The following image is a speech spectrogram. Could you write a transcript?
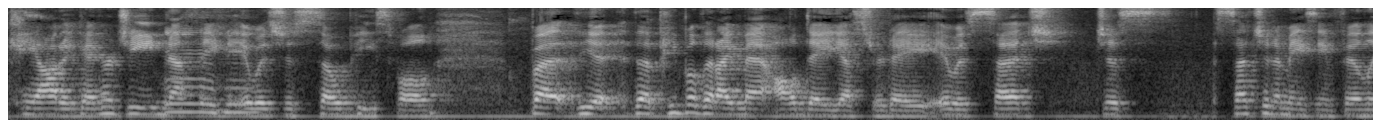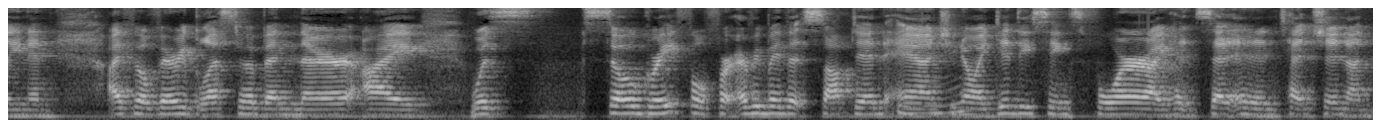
chaotic energy, nothing. Mm-hmm. It was just so peaceful. But the the people that I met all day yesterday, it was such just such an amazing feeling, and I feel very blessed to have been there. I was so grateful for everybody that stopped in. And Mm-hmm. you know i did these things for i had set an intention on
